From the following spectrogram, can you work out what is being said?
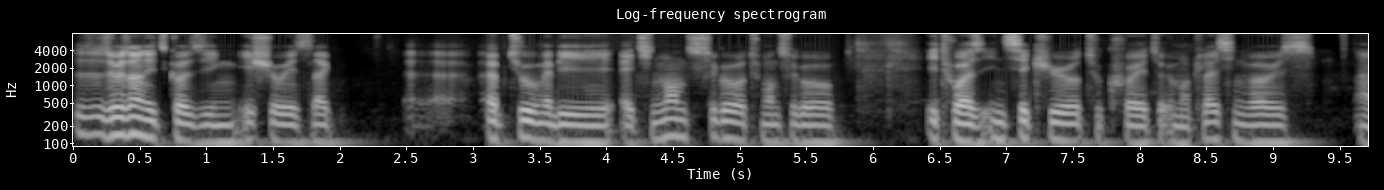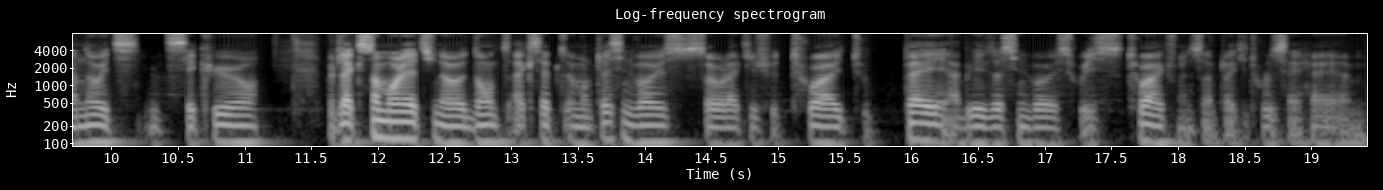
the reason it's causing issue is like uh, up to maybe 18 months ago or two months ago, it was insecure to create a amountless invoice. And now it's, it's secure. But like some wallets, you know, don't accept a amountless invoice. So like if you try to pay, I believe this invoice with Strike, for example, like it will say, hey, um,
